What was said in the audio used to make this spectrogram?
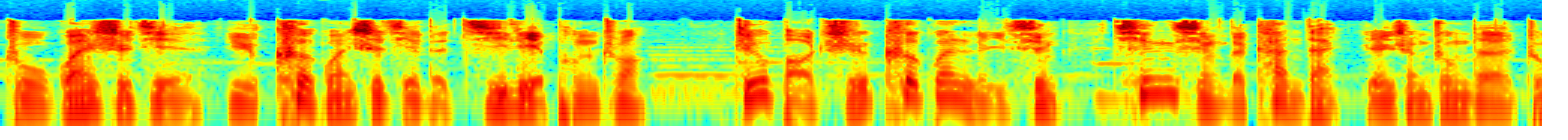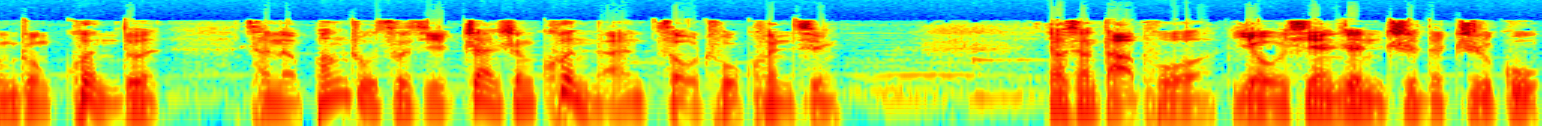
主观世界与客观世界的激烈碰撞，只有保持客观理性、清醒的看待人生中的种种困顿，才能帮助自己战胜困难，走出困境。要想打破有限认知的桎梏，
